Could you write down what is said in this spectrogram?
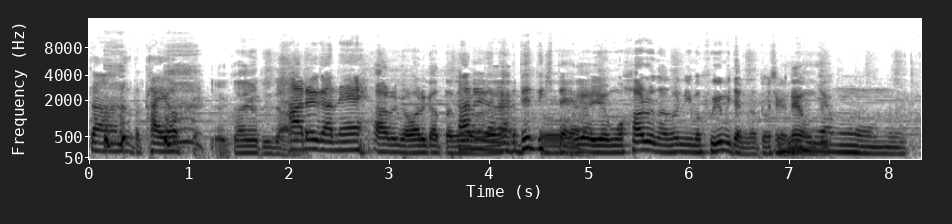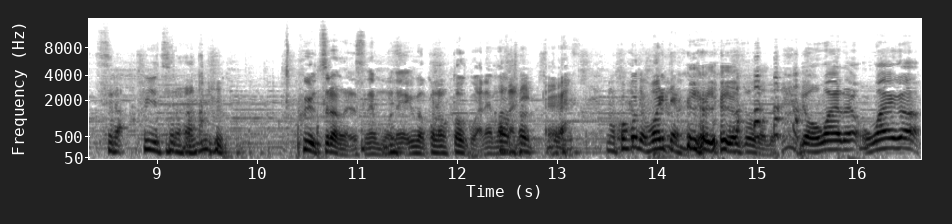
旦ちょっと変えようって。いや変えようってた春がね。春が悪かったね春がなんか出てきたよ。うんいやいやもう春なのに今冬みたいになってましたけどねいやもうもうつら冬つらら冬つららですねもうね。今このトークはねまさに。もうここで終わりたいもん。いやいやいやそうだねいやお前だよ。お前が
